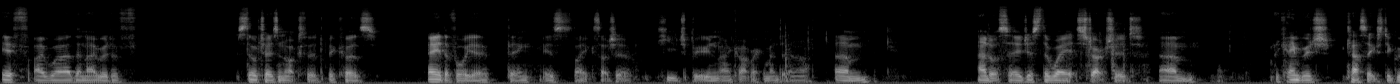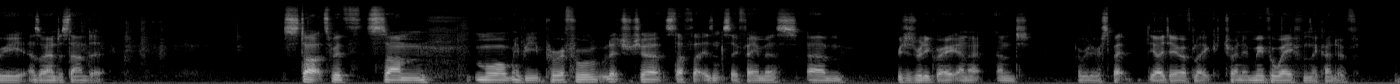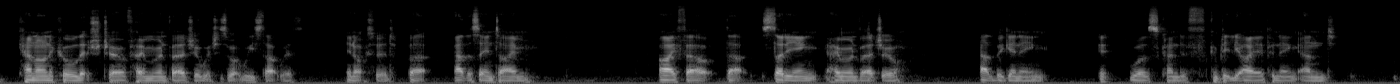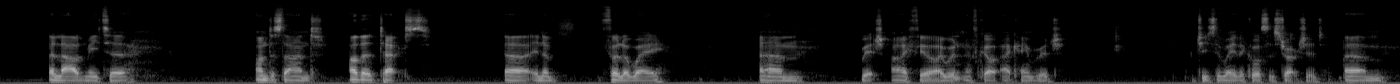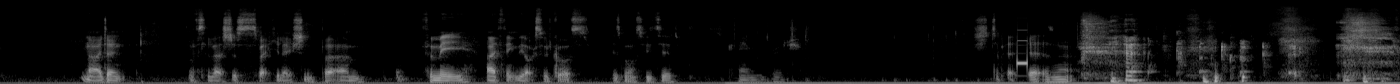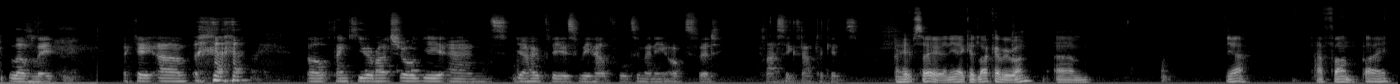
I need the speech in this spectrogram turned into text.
if I were, then I would have still chosen Oxford because a the four year thing is like such a huge boon. I can't recommend it enough. Um, and also just the way it's structured. Um, the Cambridge Classics degree, as I understand it, starts with some more maybe peripheral literature stuff that isn't so famous, um, which is really great, and I, and I really respect the idea of like trying to move away from the kind of canonical literature of Homer and Virgil, which is what we start with in Oxford. But at the same time, I felt that studying Homer and Virgil at the beginning, it was kind of completely eye opening and allowed me to understand other texts uh, in a fuller way, um, which I feel I wouldn't have got at Cambridge. due to the way the course is structured. Um, no, I don't. Obviously, that's just speculation. But um, for me, I think the Oxford course is more suited. Cambridge. Just a bit shit, isn't it? Lovely. Okay. Um, well, thank you very much, Augy, and yeah, hopefully this will be helpful to many Oxford Classics applicants. I hope so. And yeah, good luck, everyone. Um, yeah, have fun. Bye.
